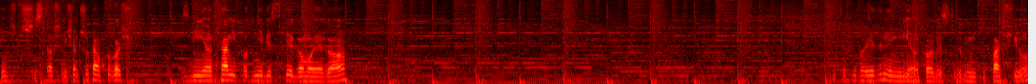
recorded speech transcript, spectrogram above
5380. Szukam kogoś z minionkami pod niebieskiego mojego. I to chyba jedyny minionkowiec, który by mi tu pasił.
